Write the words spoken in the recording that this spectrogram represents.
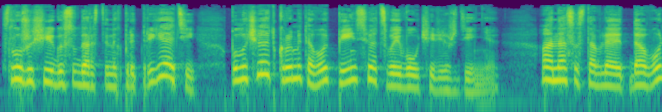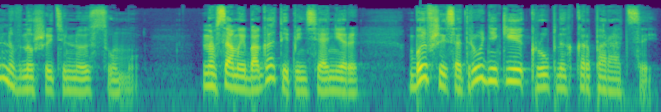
Служащие государственных предприятий получают, кроме того, пенсию от своего учреждения. Она составляет довольно внушительную сумму. Но самые богатые пенсионеры – бывшие сотрудники крупных корпораций.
